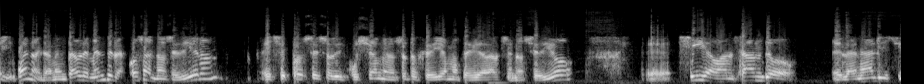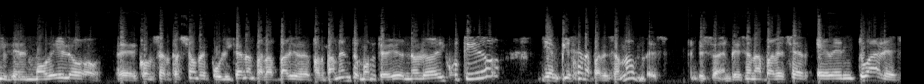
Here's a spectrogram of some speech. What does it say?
y bueno, lamentablemente las cosas no se dieron, ese proceso de discusión que nosotros creíamos que debía darse no se dio. Eh, sigue avanzando el análisis del modelo eh, concertación republicana para varios departamentos, Montevideo no lo ha discutido, y empiezan a aparecer nombres, empiezan, empiezan a aparecer eventuales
